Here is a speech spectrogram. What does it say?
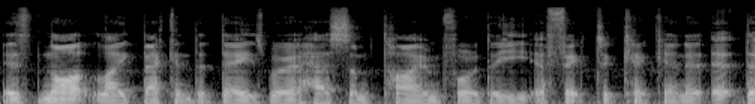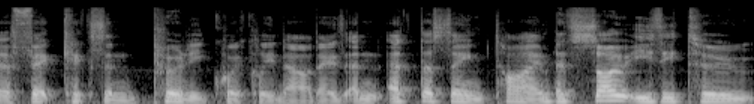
It's not like back in the days where it has some time for the effect to kick in. It, it, the effect kicks in pretty quickly nowadays. And at the same time, it's so easy to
